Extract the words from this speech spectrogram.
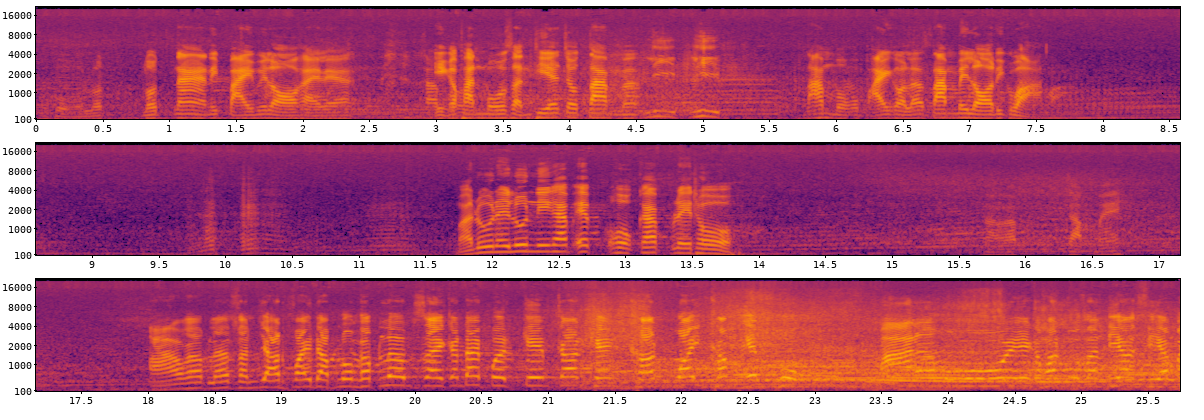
โอ้โหรถรถหน้านี่ไปไม่รอใครเลยฮะ ครับเอกพันธ์โมสันเทียเจ้าตั้มอะรีบรีบ ตั้มบอกว่าไปก่อนแล้วตั้มไม่รอดีกว่า มาดูในรุ่นนี้ครับ F6 ครับเรโทเอาครับดับไหมเอาครับแล้วสัญญาณไฟดับลงครับ เริ่มใส่กันได้เปิดเกมการแข่งขันไว้ครับ F6 มาแล้วโอ้ยกพันธ์โมซันเดียเสียไป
